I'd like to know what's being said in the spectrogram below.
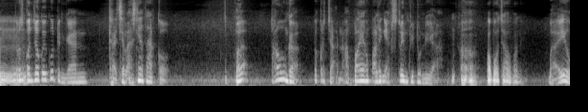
Mm-mm. Terus koncoku itu dengan gak jelasnya takok. Mbak, tahu nggak pekerjaan apa yang paling ekstrim di dunia? Heeh. Apa jawabannya? Mbak yo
